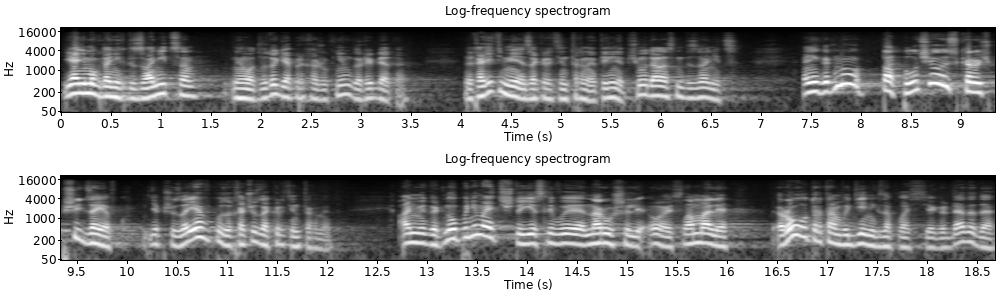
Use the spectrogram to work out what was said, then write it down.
я не мог до них дозвониться, вот, в итоге я прихожу к ним, говорю, ребята, вы хотите мне закрыть интернет или нет? Почему вас не дозвониться? Они говорят, ну, так получилось, короче, пишите заявку. Я пишу заявку, хочу закрыть интернет. Они мне говорят, ну, понимаете, что если вы нарушили, ой, сломали роутер, там вы денег заплатите. Я говорю, да-да-да.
